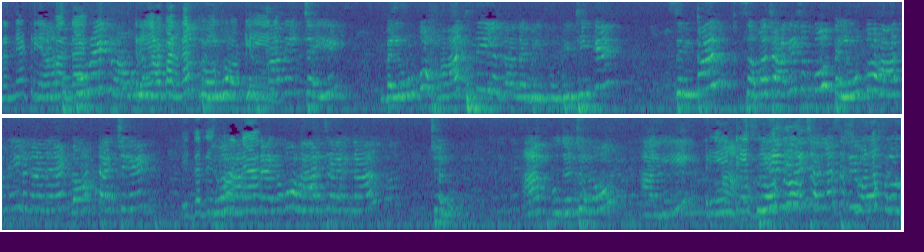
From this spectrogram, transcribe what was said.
अनन्या ट्रेन बनना है। ट्रेन बनना के फ्लोर के को नहीं चाहिए? बलून को हाथ नहीं लगाना बिल्कुल भी ठीक है? सिंपल समझ आ गई सबको? बलून को हाथ नहीं लगाना है डोंट टच इट इधर देखो अनन्या वो हाथ जाएगा। चलो आप उधर चलो आगे। ट्रेन हाँ, ट्रेन स्लो चलना सभी बच्चे slow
